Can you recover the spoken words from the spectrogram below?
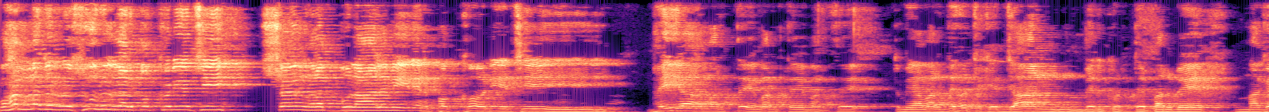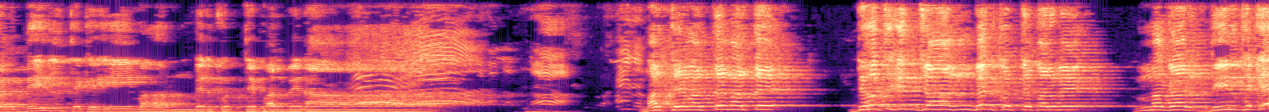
মোহাম্মদুর রসুল্লাহর পক্ষ নিয়েছি, স্বয়ং রব্বুল আলমিনের পক্ষ নিয়েছি। ভাইয়া, মারতে মারতে মারতে তুমি আমার দেহ থেকে জান বের করতে পারবে, মাগার দিল থেকে ইমান বের করতে পারবে না। মারতে মারতে মারতে দেহ থেকে জান বের করতে পারবে, মাগার দিল থেকে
